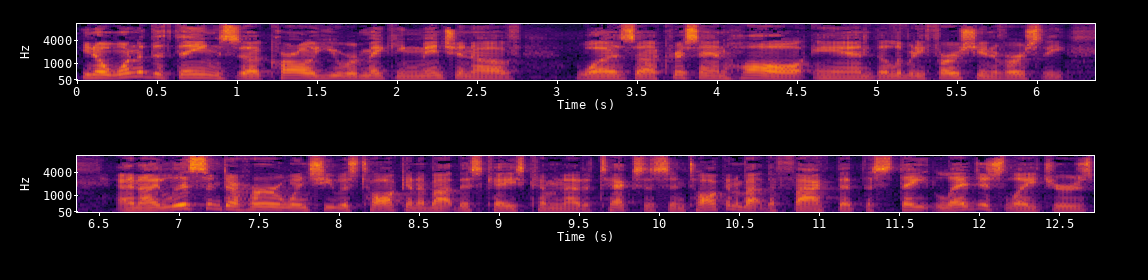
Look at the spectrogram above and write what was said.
you know, one of the things, uh, Karl, you were making mention of was uh, KrisAnne Hall and the Liberty First University. And I listened to her when she was talking about this case coming out of Texas and talking about the fact that the state legislatures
